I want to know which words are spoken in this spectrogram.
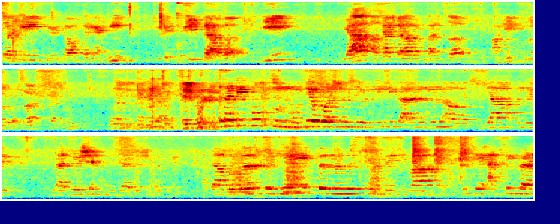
सरची डॉक्टर यांनी इथे घोषित करावं की या अशा कलावंतांचं आम्ही पुनर्वसन करू. त्यासाठी खूप मोठी ऑपॉर्च्युनिटी होती की कारण या म्हणजे ग्रॅज्युएशन ग्रॅज्युएशन होती त्याबद्दल कधीही फिल्म ॲक्टिंग कराय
